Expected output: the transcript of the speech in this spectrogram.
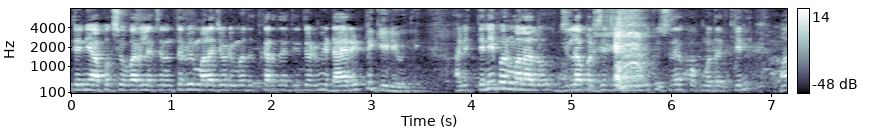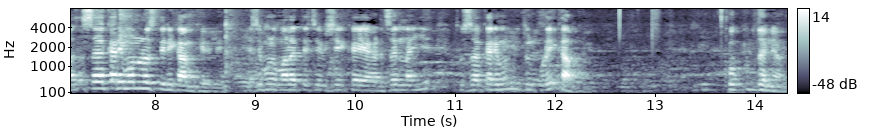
त्यांनी अपक्ष उभारल्याच्या नंतर मी मला जेवढी मदत करता येते तेवढी मी डायरेक्टली केली होती. आणि त्यांनी पण मला जिल्हा परिषदेच्या निवडणुकीत सुद्धा खूप मदत केली. माझं सहकारी म्हणूनच त्यांनी काम केलेलं आहे. त्याच्यामुळे मला त्याच्याविषयी काही अडचण नाही आहे तो सहकारी म्हणून इथून पुढेही काम करेल खूप खूप धन्यवाद.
